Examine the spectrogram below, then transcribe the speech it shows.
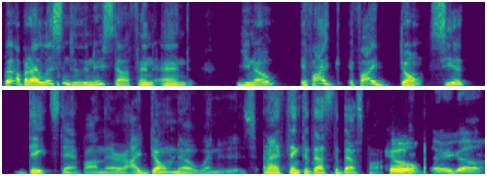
but but I listen to the new stuff and and you know, if I if I don't see a date stamp on there, I don't know when it is. And I think that that's the best part. Cool. There you go.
